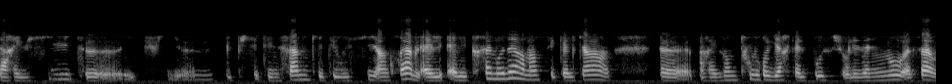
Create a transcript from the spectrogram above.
la réussite. et puis, et puis c'était une femme qui était aussi incroyable. Elle, elle est très moderne. Hein. C'est quelqu'un, par exemple, tout le regard qu'elle pose sur les animaux. Ça,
